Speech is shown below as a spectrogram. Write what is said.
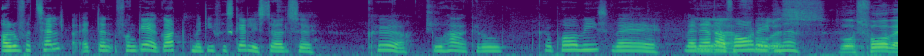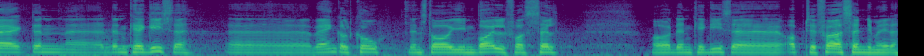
Og du fortalte, at den fungerer godt med de forskellige størrelse køer, du har. Kan du, kan du prøve at vise, hvad, hvad det er, der er fordelen her? vores, vores forværk, den, øh, den kan give sig øh, hver enkelt ko. Den står i en bøjle for sig selv, og den kan give sig øh, op til 40 cm. Øh,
